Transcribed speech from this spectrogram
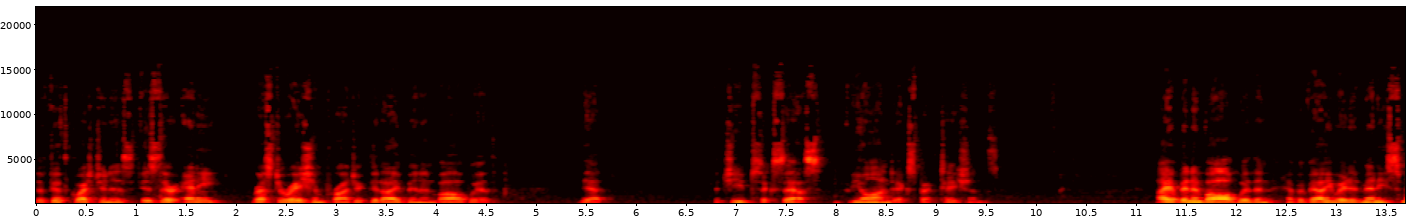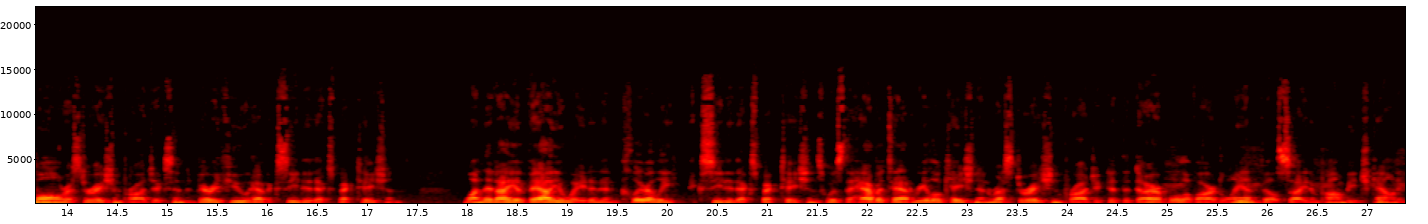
The fifth question is, is there any restoration project that I've been involved with that achieved success beyond expectations? I have been involved with and have evaluated many small restoration projects and very few have exceeded expectations. One that I evaluated and clearly exceeded expectations was the habitat relocation and restoration project at the Dyer Boulevard landfill site in Palm Beach County.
